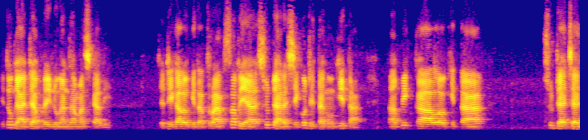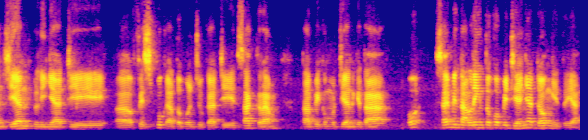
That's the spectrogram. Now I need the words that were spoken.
itu nggak ada perlindungan sama sekali jadi kalau kita transfer ya sudah resiko ditanggung kita tapi kalau kita sudah janjian belinya di uh, Facebook ataupun juga di Instagram, tapi kemudian kita oh saya minta link Tokopedia-nya dong gitu ya.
